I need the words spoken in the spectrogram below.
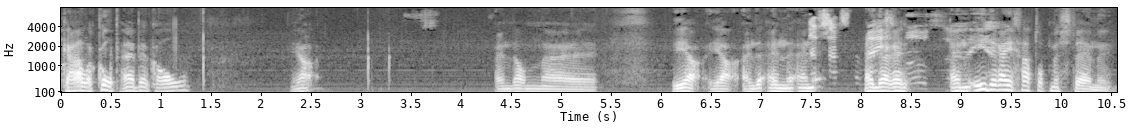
Kale kop heb ik al. Ja. En dan... Uh, ja, ja. En, en, en, en, daar, en iedereen gaat op me stemmen.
